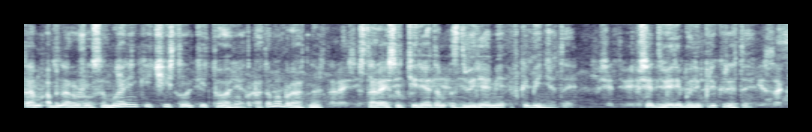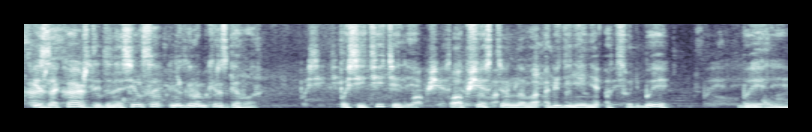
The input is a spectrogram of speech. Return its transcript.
Там обнаружился маленький чистенький туалет, потом обратно, стараясь идти рядом с дверями в кабинеты. Все двери были прикрыты. Из-за каждой доносился негромкий разговор. Посетители общественного объединения от судьбы были.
